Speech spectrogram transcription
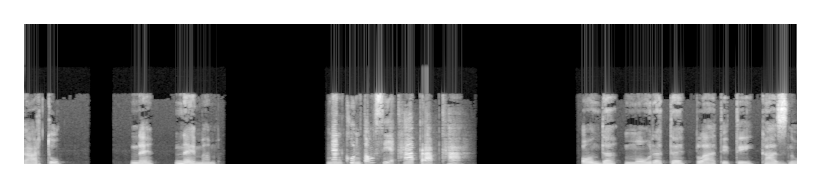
kartu? Ne, nemam. งั้นคุณต้องเสียค่าปรับค่ะ Onda morate platiti kaznu.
